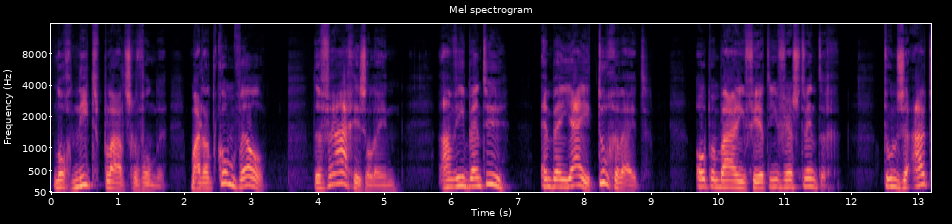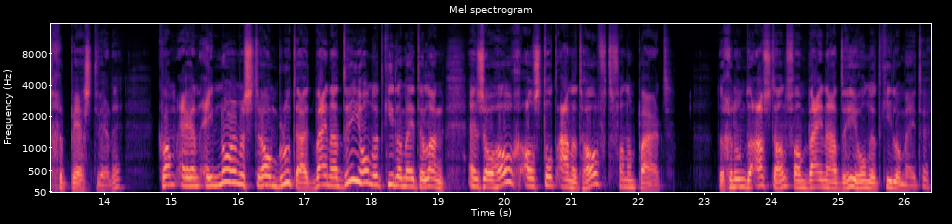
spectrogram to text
nog niet plaatsgevonden, maar dat komt wel. De vraag is alleen: aan wie bent u en ben jij toegewijd? Openbaring 14, vers 20. Toen ze uitgeperst werden, kwam er een enorme stroom bloed uit, bijna 300 kilometer lang en zo hoog als tot aan het hoofd van een paard. De genoemde afstand van bijna 300 kilometer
